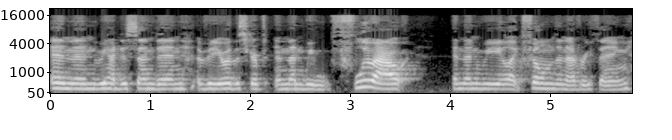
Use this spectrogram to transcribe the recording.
and then we had to send in a video of the script, and then we flew out. And then we like filmed and everything.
